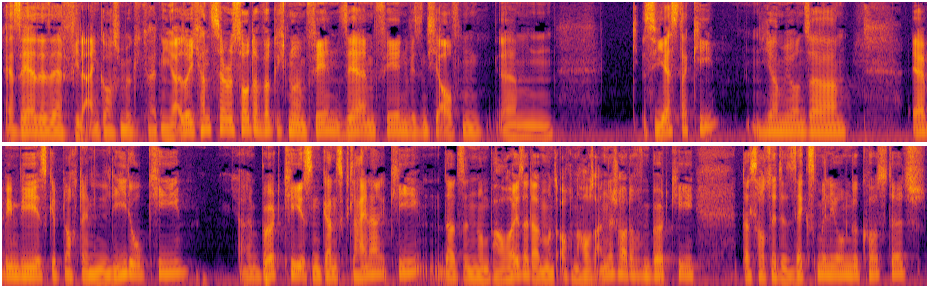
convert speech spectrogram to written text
sehr, sehr, sehr viele Einkaufsmöglichkeiten hier. Also ich kann Sarasota wirklich nur empfehlen, sehr empfehlen. Wir sind hier auf dem ähm, Siesta Key. Hier haben wir unser Airbnb. Es gibt noch den Lido Key. Ja, Bird Key ist ein ganz kleiner Key. Dort sind nur ein paar Häuser. Da haben wir uns auch ein Haus angeschaut auf dem Bird Key. Das Haus hätte 6 Millionen gekostet,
